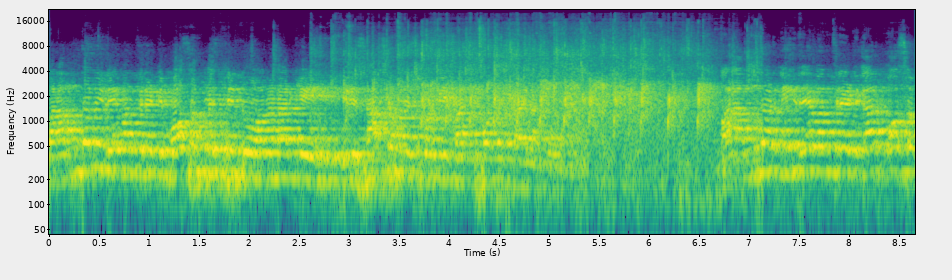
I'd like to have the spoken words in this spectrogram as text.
మనందరినీ రేవంత్ రెడ్డి మోసం చేసిండు అనడానికి ఇది సాక్ష్యం మర్చిపోయి మర్చిపోతాం ఆయనకు మనందరినీ రేవంత్ రెడ్డి గారు మోసం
